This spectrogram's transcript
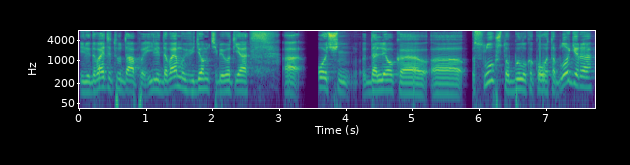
Или давай ты туда, или давай мы ведем тебе, вот я а, очень далеко э, слух, что был у какого-то блогера,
